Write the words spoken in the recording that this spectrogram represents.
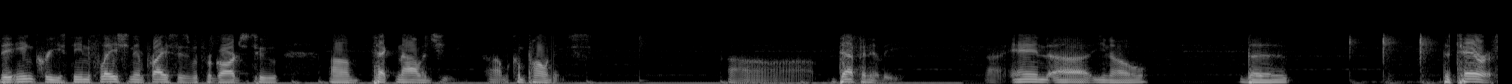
the increase, the inflation in prices with regards to um, technology um, components. Uh, definitely, uh, and uh, you know the the tariffs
